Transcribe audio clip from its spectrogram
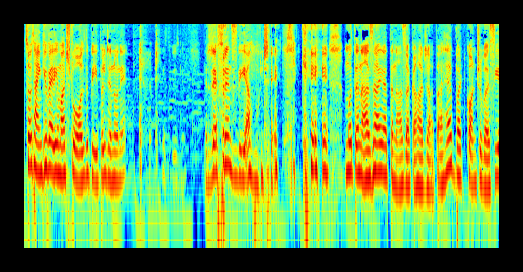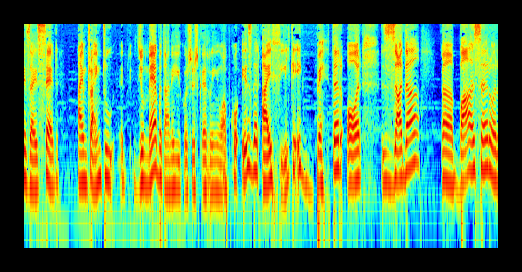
So thank you very much to all the people जिन्होंने रेफरेंस दिया मुझे कि मुतनाज़ा या तनाज़ा कहा जाता है but controversy as I said I am trying to जो मैं बताने की कोशिश कर रही हूँ आपको इज़ दैट आई फील कि एक बेहतर और ज़्यादा बासर और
